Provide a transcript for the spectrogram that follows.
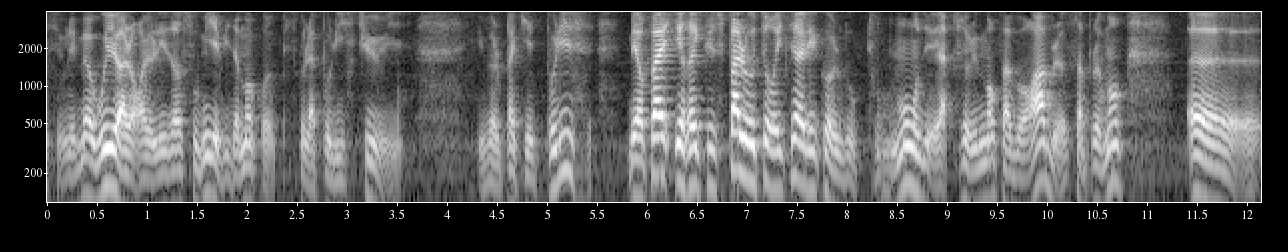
si vous voulez. Mais oui, alors les insoumis, évidemment, puisque la police tue, ils, ils veulent pas qu'il y ait de police. Mais enfin, ils récusent pas l'autorité à l'école. Donc tout le monde est absolument favorable. Simplement, euh,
